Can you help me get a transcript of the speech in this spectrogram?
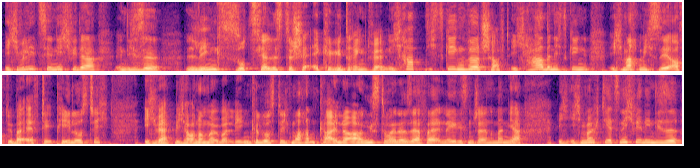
ich will jetzt hier nicht wieder in diese linkssozialistische Ecke gedrängt werden. Ich habe nichts gegen Wirtschaft. Ich habe nichts gegen. Ich mache mich sehr oft über FDP lustig. Ich werde mich auch nochmal über Linke lustig machen. Keine Angst, meine sehr verehrten Ladies and Gentlemen. Ja, ich, ich möchte jetzt nicht wieder in diese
